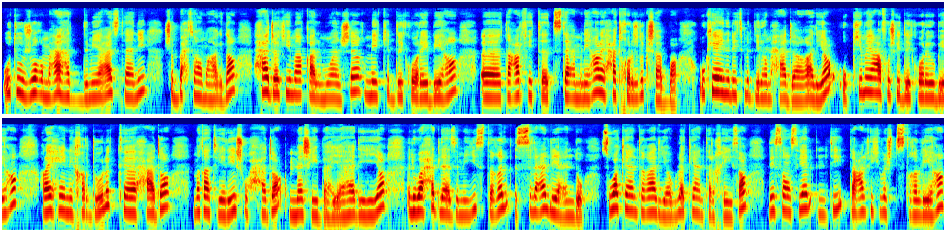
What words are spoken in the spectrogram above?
و toujours مع هاد الدميعات تاني شبحتهم هكذا. حاجة كيما قال moins chère mais كي ديكوري بها آه تعرفي تستعمليها رايحة تخرج لك شابة. وكاين اللي تمدي لهم حاجة غالية وكيما يعرفوش يديكوريو بها رايحين يخرجوا لك حاجة ما تعطيليش وحاجة ماشي باهيه هذه هي الواحد لازم يستغل السلعة اللي عنده سواء كانت غالية ولا كانت رخيصة. l'essentiel انت تعرفي كيفاش تستغليها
